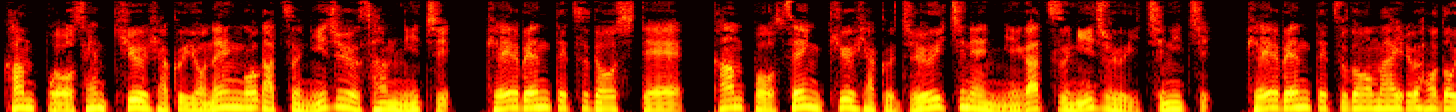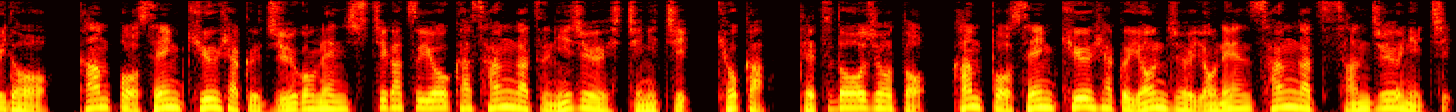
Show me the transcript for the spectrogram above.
官報1904年5月23日、軽便鉄道指定、官報1911年2月21日、軽便鉄道マイルほど移動、官報1915年7月8日3月27日、許可、鉄道上と、官報1944年3月30日。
